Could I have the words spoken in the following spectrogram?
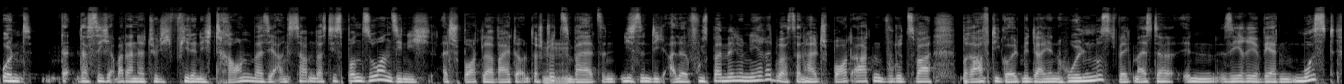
Und dass sich aber dann natürlich viele nicht trauen, weil sie Angst haben, dass die Sponsoren sie nicht als Sportler weiter Mhm. unterstützen, weil halt sind, nicht sind nicht alle Fußballmillionäre. Du hast dann halt Sportarten, wo du zwar brav die Goldmedaillen holen musst, Weltmeister in Serie werden musst,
